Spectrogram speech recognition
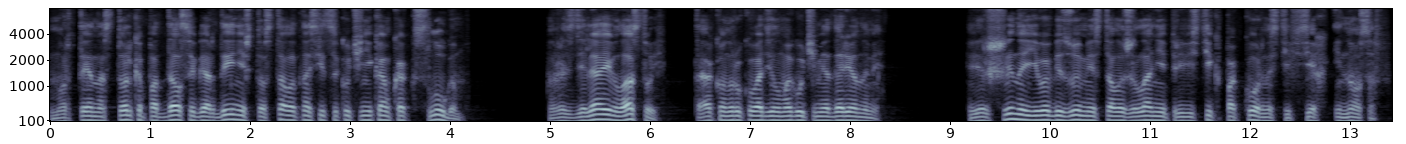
Морте настолько поддался гордыне, что стал относиться к ученикам как к слугам. «Разделяй и властвуй», так он руководил могучими одаренными. Вершиной его безумия стало желание привести к покорности всех иносов.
